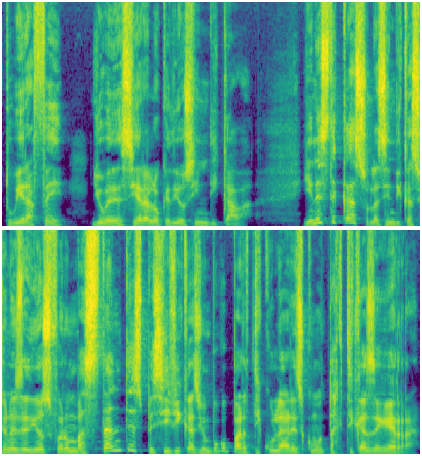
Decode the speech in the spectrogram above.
tuviera fe y obedeciera lo que Dios indicaba. Y en este caso, las indicaciones de Dios fueron bastante específicas y un poco particulares como tácticas de guerra.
